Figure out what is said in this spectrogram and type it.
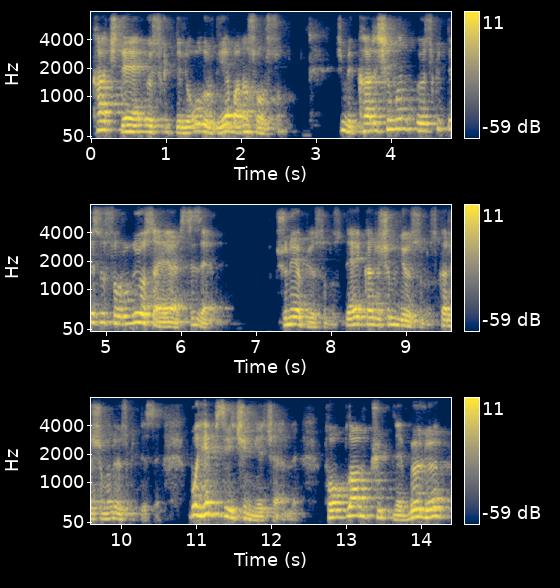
kaç D öz kütleli olur diye bana sorsun. Şimdi karışımın öz kütlesi soruluyorsa eğer size şunu yapıyorsunuz. D karışım diyorsunuz. Karışımın öz kütlesi. Bu hepsi için geçerli. Toplam kütle bölü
